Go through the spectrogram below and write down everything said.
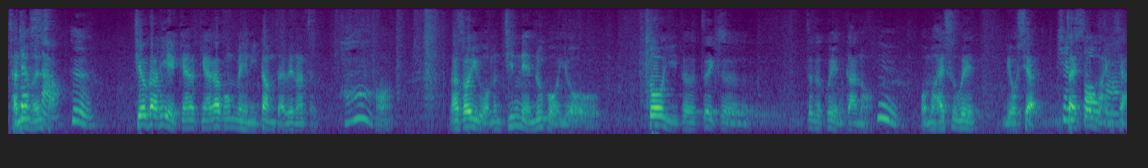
产量很少，嗯，就靠你也惊惊到讲明年到唔知要哪走，哦。哦，那所以我们今年如果有多余的这个这个桂圆干哦，嗯，我们还是会留下再多买一下，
